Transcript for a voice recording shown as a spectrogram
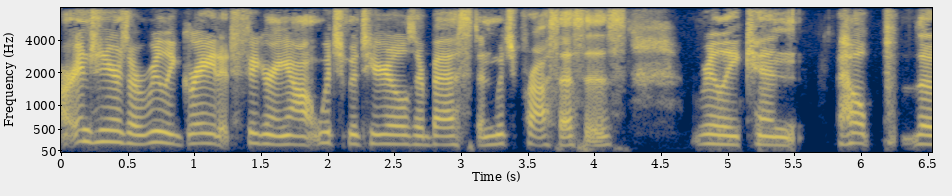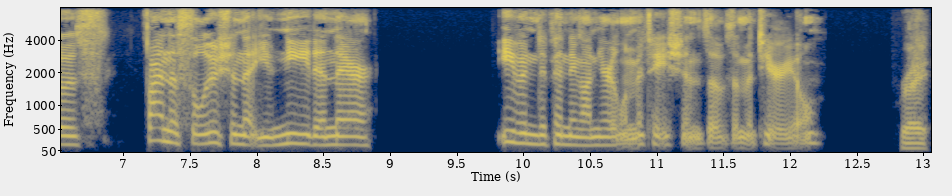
our engineers are really great at figuring out which materials are best and which processes really can help those find the solution that you need in there even depending on your limitations of the material. Right.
